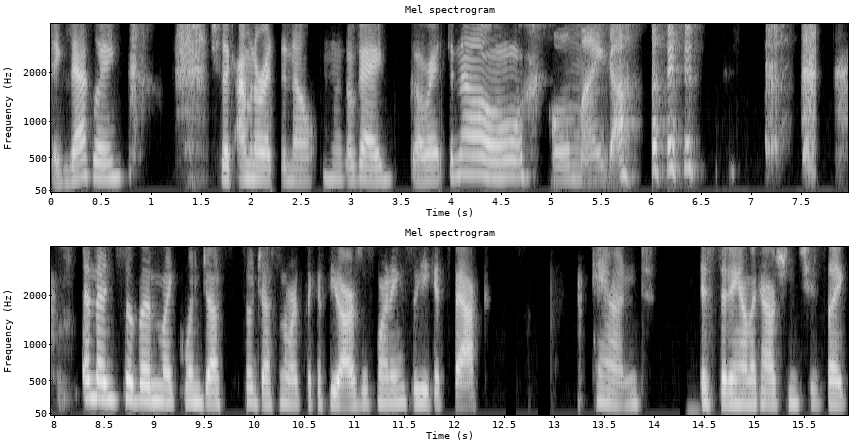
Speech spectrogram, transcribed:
exactly. She's like, I'm gonna write a note. I'm like, okay, go write the note. Oh my god. And then so then like when Jess so Justin worked like a few hours this morning, so he gets back and is sitting on the couch and she's like,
